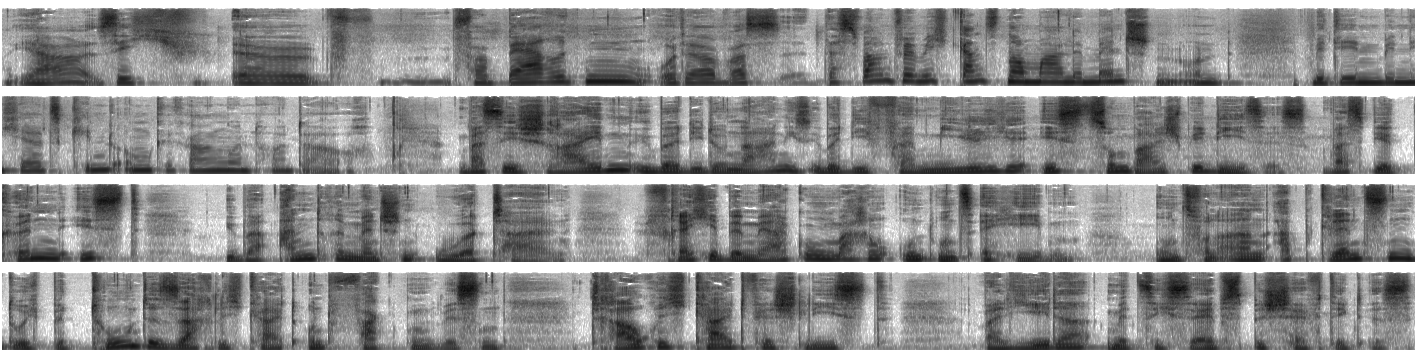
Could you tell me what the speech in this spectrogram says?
ja, sich äh, verbergen oder was. Das waren für mich ganz normale Menschen und mit denen bin ich als Kind umgegangen und heute auch. Was Sie schreiben über die Donanis, über die Familie, ist zum Beispiel dieses. Was wir können, ist über andere Menschen urteilen, freche Bemerkungen machen und uns erheben, uns von anderen abgrenzen durch betonte Sachlichkeit und Faktenwissen, Traurigkeit verschließt, weil jeder mit sich selbst beschäftigt ist.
